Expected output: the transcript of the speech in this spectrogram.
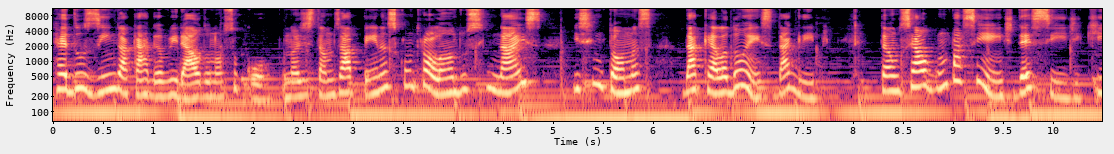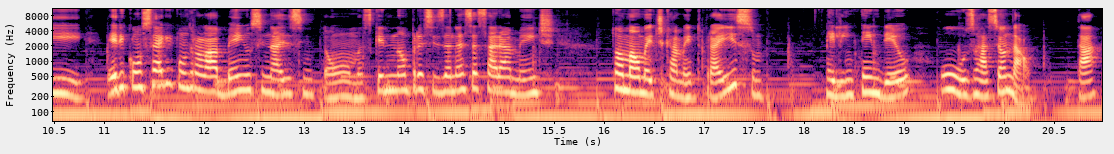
reduzindo a carga viral do nosso corpo. Nós estamos apenas controlando os sinais e sintomas daquela doença, da gripe. Então, se algum paciente decide que ele consegue controlar bem os sinais e sintomas, que ele não precisa necessariamente tomar o um medicamento para isso, ele entendeu o uso racional, tá?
